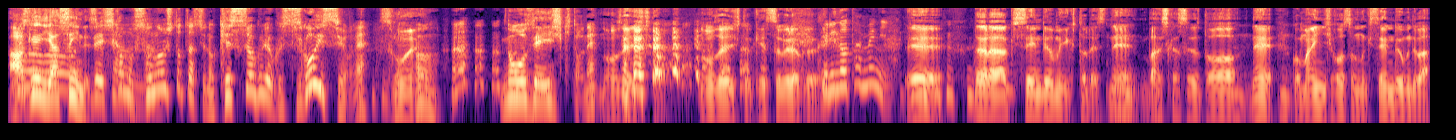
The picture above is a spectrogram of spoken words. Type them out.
はい。上げやすいんですよ。でしかもその人たちの結束力すごいですよね、すごい、うん、納税意識とね。納税意識と納税意識と結束力。国のために。ええ。だから喫煙ルーム行くとですね、場所化するとね、こう毎日放送の喫煙ルームでは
